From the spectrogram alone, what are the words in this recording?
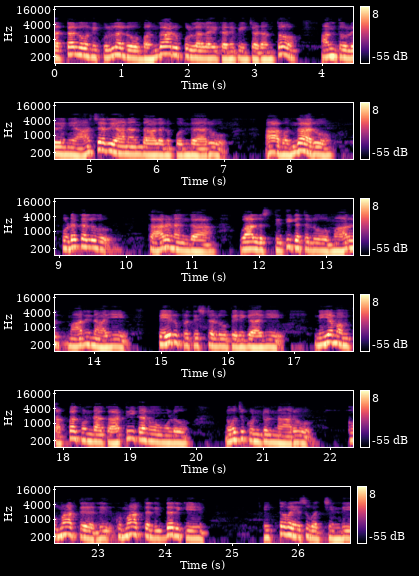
తట్టలోని పుల్లలు బంగారు పుల్లలై కనిపించడంతో అంతులేని ఆశ్చర్యానందాలను పొందారు. ఆ బంగారు పుడకలు కారణంగా వాళ్ళ స్థితిగతులు మారు మారినాయి. పేరు ప్రతిష్టలు పెరిగాయి. నియమం తప్పకుండా కార్తీక నోములు నోచుకుంటున్నారు. కుమార్తె కుమార్తెలిద్దరికీ యుక్త వయసు వచ్చింది.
